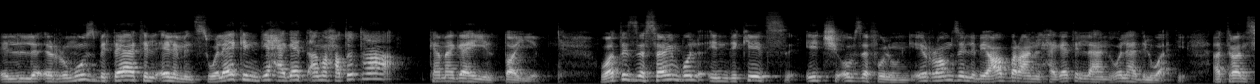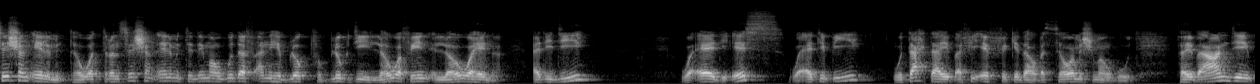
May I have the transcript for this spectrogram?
الرموز بتاعه ال elements ولكن دي حاجات أنا حاططها كمجاهيل. طيب What is the symbol indicates each of the following إيه الرمز اللي بيعبر عن الحاجات اللي هنقولها دلوقتي؟ A transition element. هو ال transition element دي موجودة في أنهي block؟ في block D اللي هو فين؟ اللي هو هنا. أدي D. وآدي S وآدي P وتحت هيبقى في F كده أهو بس هو مش موجود. فيبقى عندي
